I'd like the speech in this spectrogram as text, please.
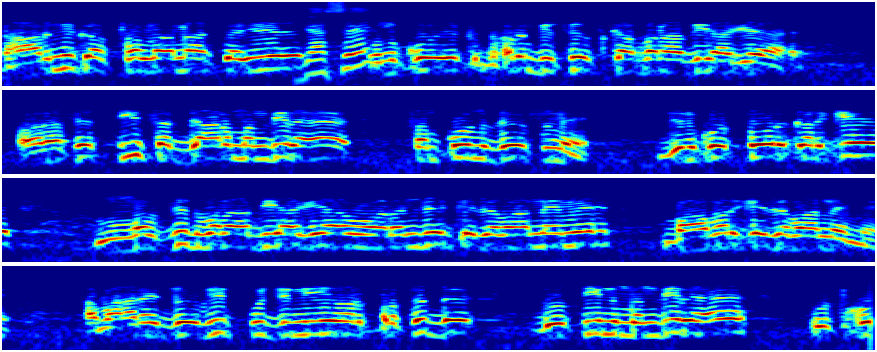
धार्मिक स्थल रहना चाहिए। जैसे? उनको एक धर्म विशेष का बना दिया गया है। और ऐसे तीस हज़ार मंदिर है संपूर्ण देश में जिनको तोड़ करके मस्जिद बना दिया गया वो औरंगज़ेब के जमाने में बाबर के जमाने में। हमारे जो भी पूजनीय और प्रसिद्ध दो तीन मंदिर है उसको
